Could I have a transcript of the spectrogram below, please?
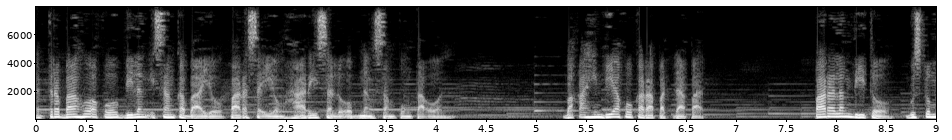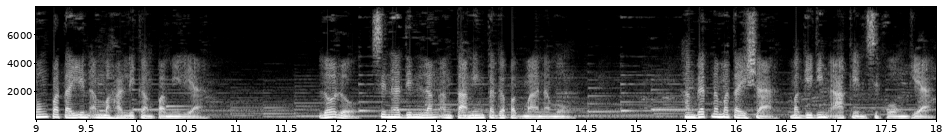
Nagtrabaho ako bilang isang kabayo para sa iyong hari sa loob ng sampung taon. Baka hindi ako karapat-dapat. Para lang dito, gusto mong patayin ang mahalikang pamilya. Lolo, sinhadin lang ang tanging tagapagmana mo. Hanggat namatay siya, magiging akin si Fuonggia.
